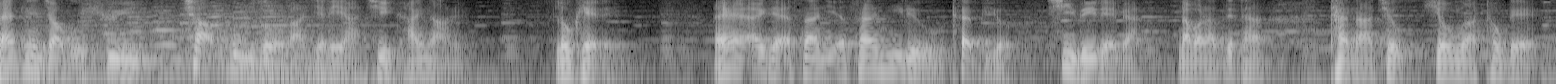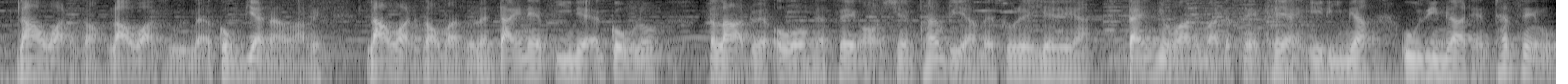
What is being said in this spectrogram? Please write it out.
လန်ခင်းကြောက်ကိုရွှေချပူဇော်ကရရခြေခိုင်းတာတွေလုပ်ခဲ့တယ်အဲအဲ့တဲ့အစမ်းကြီးအစမ်းကြီးတွေကိုထပ်ပြီးတော့ရှိသေးတယ်ဗျာနဘာဒတစ်ထန်ဌာနချုပ်ရုံးကထုတ်တဲ့လာဝတစ်စောင်းလာဝဆိုပေမဲ့အကုန်ပြန့်တာပါပဲလာဝတစ်စောင်းမှဆိုရင်တိုင်းနဲ့ပြည်နယ်အကုန်လုံး တလအတွင်းအုံအောင်ငှက်ဆဲကောင်အရှင်ဖမ်းပေးရမယ်ဆိုတဲ့ရေတွေကတိုင်းညွန်အားနေမှာတစ်ဆင့်ခရိုင် AD များဦးစီးများတဲ့ထက်ဆင့်ကို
